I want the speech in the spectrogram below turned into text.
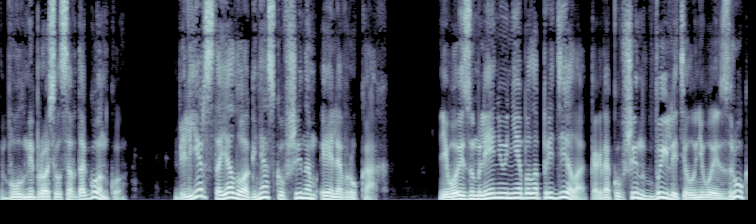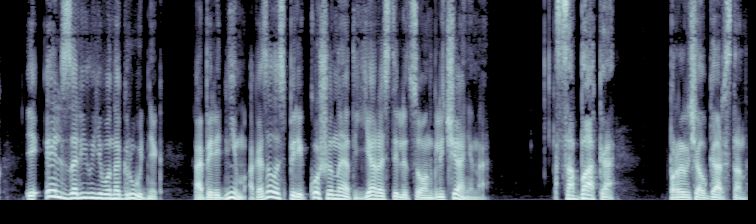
Вулми бросился вдогонку. Вильер стоял у огня с кувшином Эля в руках. Его изумлению не было предела, когда кувшин вылетел у него из рук, и Эль залил его нагрудник, а перед ним оказалось перекошенное от ярости лицо англичанина. «Собака!» — прорычал Гарстон.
